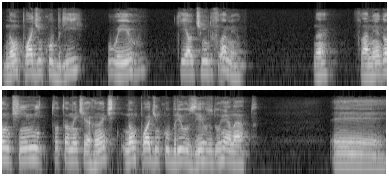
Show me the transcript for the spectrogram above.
não pode encobrir o erro que é o time do Flamengo, né? Flamengo é um time totalmente errante, não pode encobrir os erros do Renato. É...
